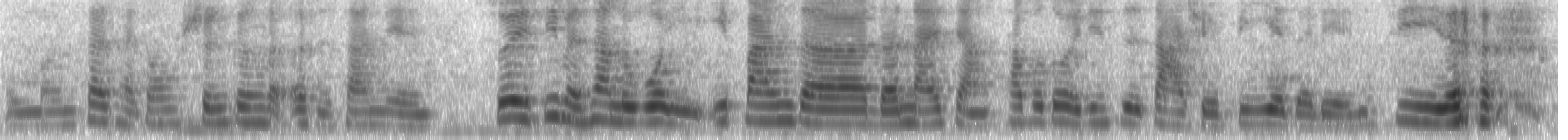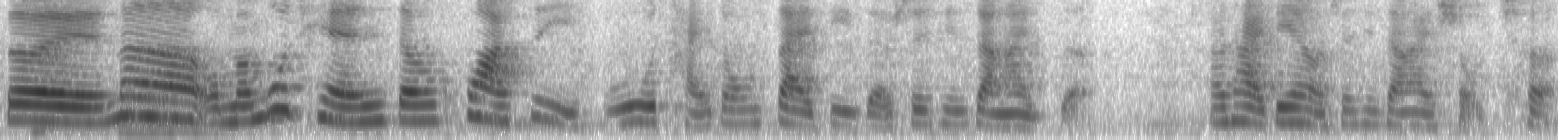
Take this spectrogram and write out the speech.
我们在台东深耕了二十三年，所以基本上如果以一般的人来讲，差不多已经是大学毕业的年纪了。对，那我们目前的话是以服务台东在地的身心障碍者，那他一定要有身心障碍手册。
